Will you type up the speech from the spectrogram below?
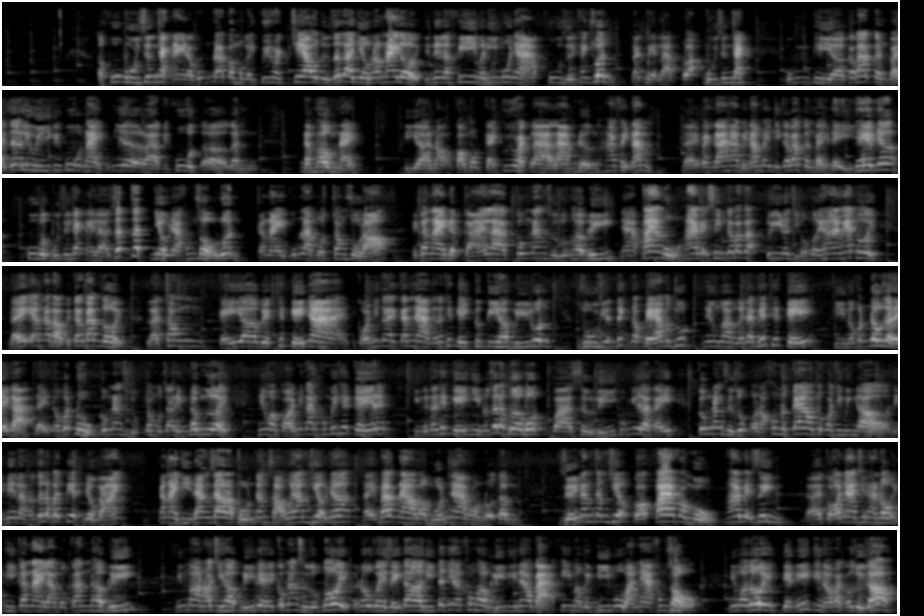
ở khu Bùi Sương Trạch này nó cũng đã có một cái quy hoạch treo từ rất là nhiều năm nay rồi. Thế nên là khi mà đi mua nhà khu dưới Thanh Xuân đặc biệt là đoạn Bùi Sương Trạch cũng thì ờ, các bác cần phải rất là lưu ý cái khu vực này cũng như là cái khu vực ở gần Đầm Hồng này. Thì ờ, nó có một cái quy hoạch là làm đường 2,5 đấy vành đai 2,5 đấy thì các bác cần phải để ý thêm nhá khu vực Bùi Sương Trạch này là rất rất nhiều nhà không sổ luôn. Căn này cũng là một trong số đó. Thì căn này được cái là công năng sử dụng hợp lý. Nhà ba ngủ hai vệ sinh các bác ạ. Tuy là chỉ có 12 mét thôi. Đấy em đã bảo với các bác rồi là trong cái uh, việc thiết kế nhà ấy, có những cái căn nhà người ta thiết kế cực kỳ hợp lý luôn. Dù diện tích nó bé một chút nhưng mà người ta biết thiết kế thì nó vẫn đâu ra đấy cả. Đấy nó vẫn đủ công năng sử dụng cho một gia đình đông người. Nhưng mà có những căn không biết thiết kế đấy thì người ta thiết kế nhìn nó rất là bừa bộn và xử lý cũng như là cái công năng sử dụng của nó không được cao cho quá trình mình ở. Thế nên là nó rất là bất tiện nhiều cái căn này thì đang giao là 465 triệu nhá. Đấy, bác nào mà muốn nhà khoảng độ tầm dưới 500 triệu, có 3 phòng ngủ, hai vệ sinh. Đấy, có nhà trên Hà Nội thì căn này là một căn hợp lý. Nhưng mà nó chỉ hợp lý về công năng sử dụng thôi. Còn đâu về giấy tờ thì tất nhiên là không hợp lý tí nào cả. Khi mà mình đi mua bán nhà không sổ. Nhưng mà thôi, tiền ít thì nó phải có rủi ro.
